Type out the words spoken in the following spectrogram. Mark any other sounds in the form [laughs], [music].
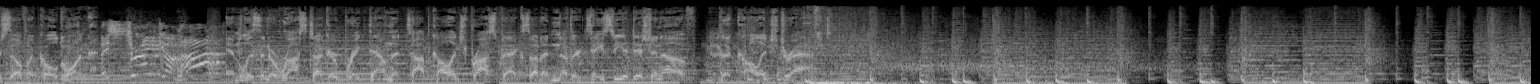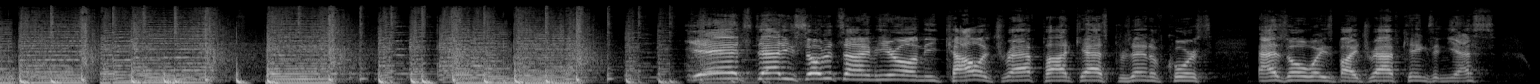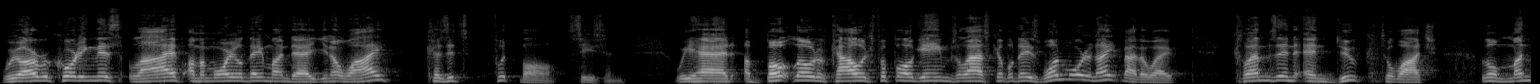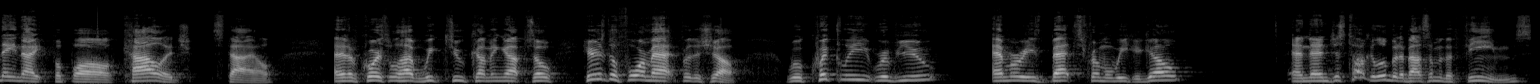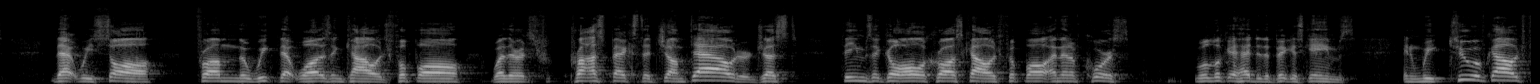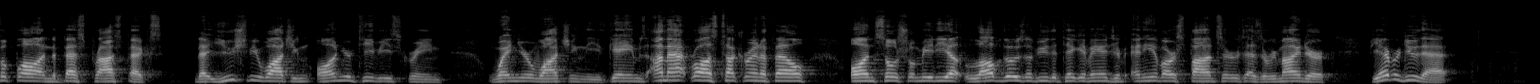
Yourself a cold one. Let's drink 'em, huh? And listen to Ross Tucker break down the top college prospects on another tasty edition of The College Draft. Yeah, it's Daddy Soda time here on the College Draft Podcast, presented, of course, as always, by DraftKings. And yes, we are recording this live on Memorial Day Monday. You know why? Because it's football season. We had a boatload of college football games the last couple days. One more tonight, by the way. Clemson and Duke to watch. A little Monday night football, college style. And of course, we'll have week two coming up. So here's the format for the show we'll quickly review Emory's bets from a week ago, and then just talk a little bit about some of the themes that we saw from the week that was in college football, whether it's prospects that jumped out or just themes that go all across college football. And then, of course, we'll look ahead to the biggest games in week two of college football and the best prospects that you should be watching on your TV screen when you're watching these games. I'm at Ross Tucker NFL on social media. Love those of you that take advantage of any of our sponsors. As a reminder, if you ever do that,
